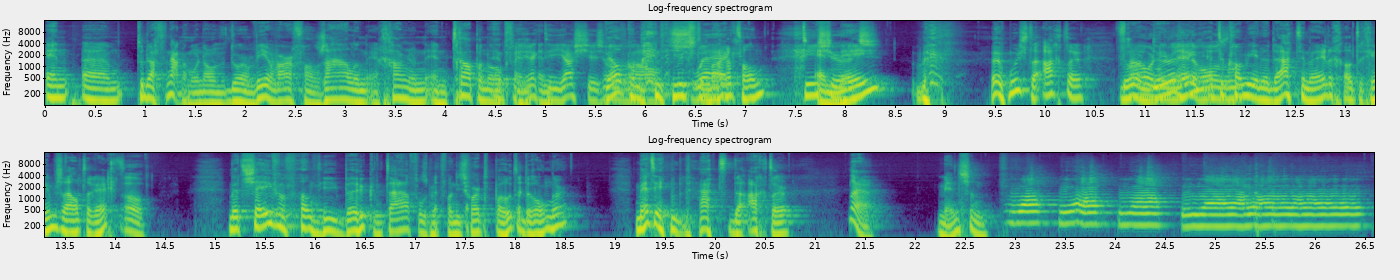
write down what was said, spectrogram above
En ehm, toen dacht ik, nou, dan moet dan door een weerwar van zalen en gangen en trappen op. En verrekte en- jasjes welkom overal. bij de Münster Marathon. T-shirts. En nee, we moesten achter door een deur heen. En toen kwam je inderdaad in een hele grote gymzaal terecht. Oh, Met zeven van die beuken tafels met van die zwarte poten eronder. Met inderdaad daarachter, nou ja, mensen.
